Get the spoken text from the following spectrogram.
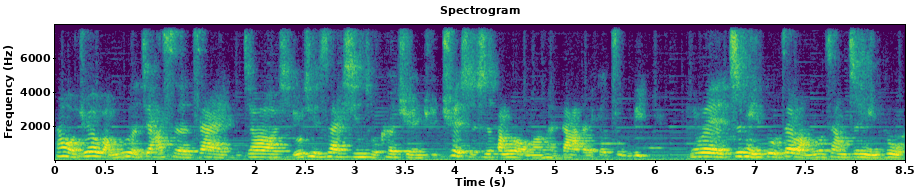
那我觉得网络的架设在比较，尤其是在新竹科学园区，确实是帮了我们很大的一个助力。因为知名度在网络上知名度，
